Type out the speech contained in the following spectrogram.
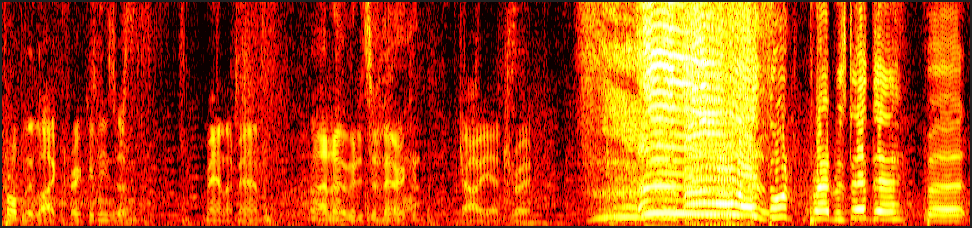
probably like cricket. He's a manly man. I know, but it's American. Oh yeah, true. oh, I thought Brad was dead there, but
